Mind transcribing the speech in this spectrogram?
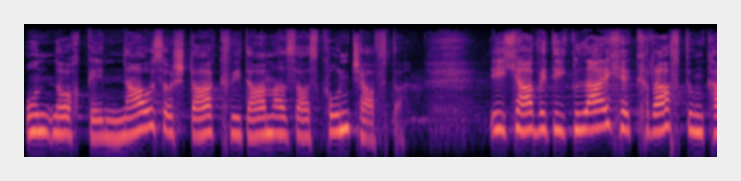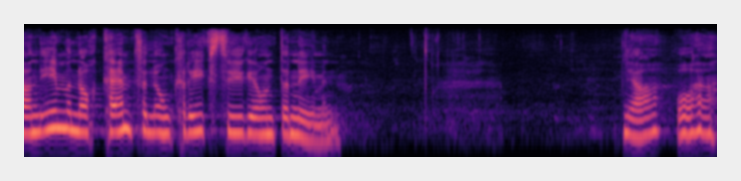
und noch genauso stark wie damals als Kundschafter. Ich habe die gleiche Kraft und kann immer noch kämpfen und Kriegszüge unternehmen. Ja, oha.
